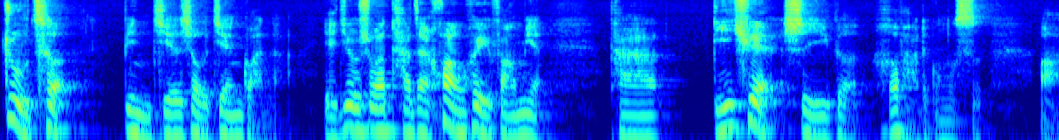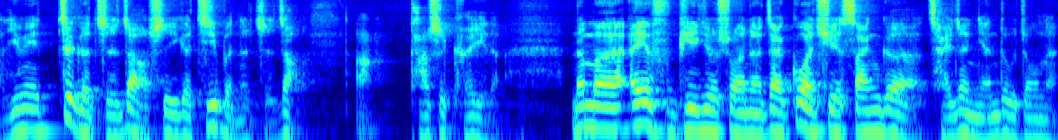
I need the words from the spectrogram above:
注册并接受监管的，也就是说它在换汇方面，它的确是一个合法的公司啊，因为这个执照是一个基本的执照啊，它是可以的。那么 AFP 就说呢，在过去三个财政年度中呢，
